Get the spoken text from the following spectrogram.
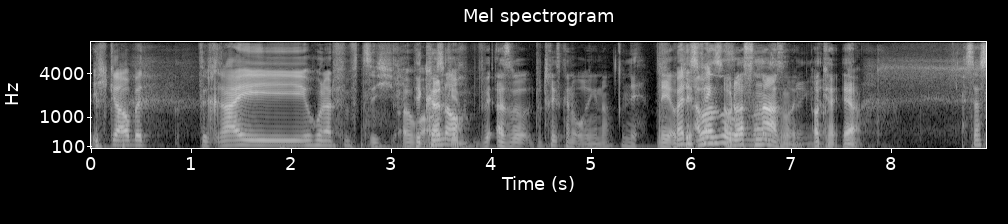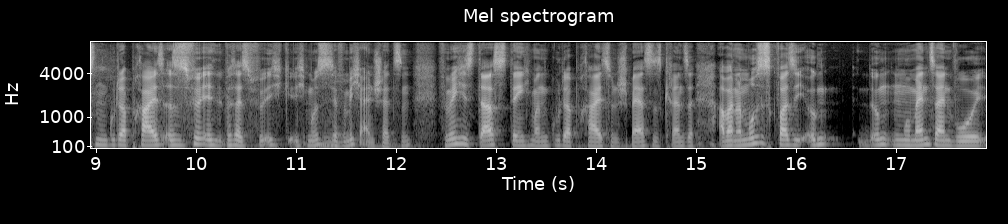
ich glaube 350 Euro. Wir können auch, ausgeben. also du trägst keine Ohrringe, ne? Nee. Nee, okay. Aber, so du hast einen Nasenring. Nasenring, Okay, ja. Ist das ein guter Preis? Also, für, was heißt für ich, ich muss es Mhm. ja für mich einschätzen. Für mich ist das, denke ich mal, ein guter Preis und eine Schmerzensgrenze. Aber dann muss es quasi irgendein, irgendein Moment sein, wo, äh,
